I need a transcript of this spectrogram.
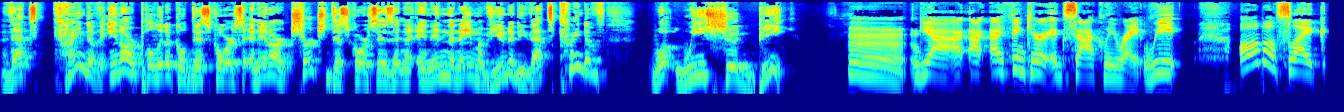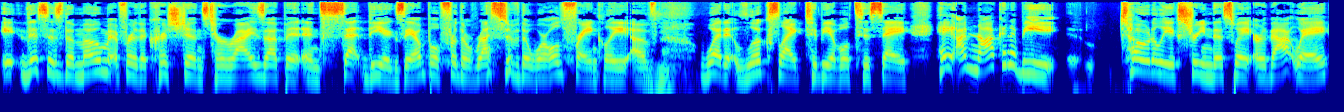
that's kind of in our political discourse and in our church discourses and, and in the name of unity, that's kind of what we should be. Mm, yeah, I, I think you're exactly right. We almost like it, this is the moment for the Christians to rise up and set the example for the rest of the world, frankly, of mm-hmm. what it looks like to be able to say, Hey, I'm not going to be totally extreme this way or that way.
